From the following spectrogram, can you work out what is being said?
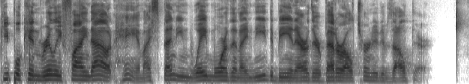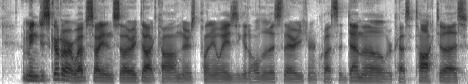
people can really find out hey am i spending way more than i need to be and are there better alternatives out there I mean, just go to our website, insellerate.com. There's plenty of ways to get a hold of us there. You can request a demo, request to talk to us.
